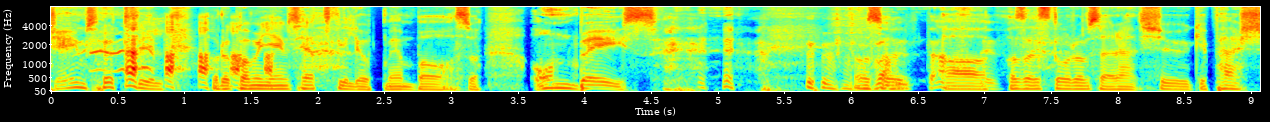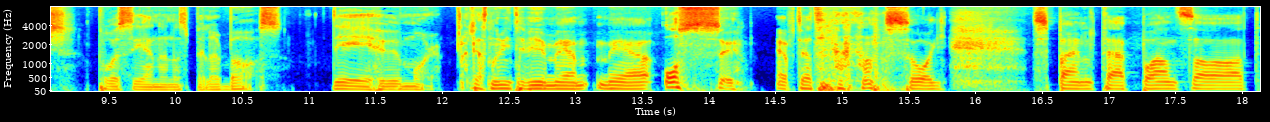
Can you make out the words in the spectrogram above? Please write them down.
James Hetfield. och då kommer James Hetfield upp med en bas och On Bass. och, så, ja, Fantastiskt. Och sen står de så här 20 pers på scenen och spelar bas. Det är humor. Jag läste någon intervju med, med Ozzy efter att han såg Spinal Tap och han sa att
